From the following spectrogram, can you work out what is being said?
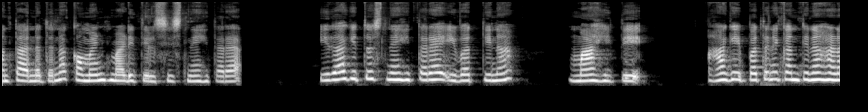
ಅಂತ ಅನ್ನೋದನ್ನು ಕಮೆಂಟ್ ಮಾಡಿ ತಿಳಿಸಿ ಸ್ನೇಹಿತರೆ. ಇದಾಗಿತ್ತು ಸ್ನೇಹಿತರೆ, ಇವತ್ತಿನ ಮಾಹಿತಿ. ಹಾಗೆ ಇಪ್ಪತ್ತನೇ ಕಂತಿನ ಹಣ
